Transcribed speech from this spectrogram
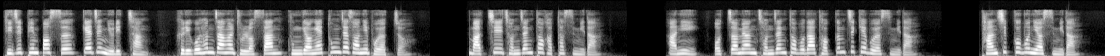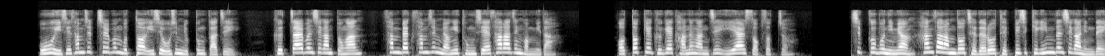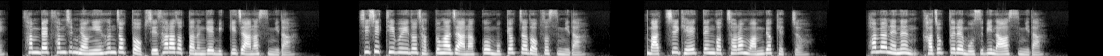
뒤집힌 버스, 깨진 유리창, 그리고 현장을 둘러싼 군경의 통제선이 보였죠. 마치 전쟁터 같았습니다. 아니, 어쩌면 전쟁터보다 더 끔찍해 보였습니다. 단 19분이었습니다. 오후 2시 37분부터 2시 56분까지 그 짧은 시간 동안 330명이 동시에 사라진 겁니다. 어떻게 그게 가능한지 이해할 수 없었죠. 19분이면 한 사람도 제대로 대피시키기 힘든 시간인데 330명이 흔적도 없이 사라졌다는 게 믿기지 않았습니다. CCTV도 작동하지 않았고 목격자도 없었습니다. 마치 계획된 것처럼 완벽했죠. 화면에는 가족들의 모습이 나왔습니다.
